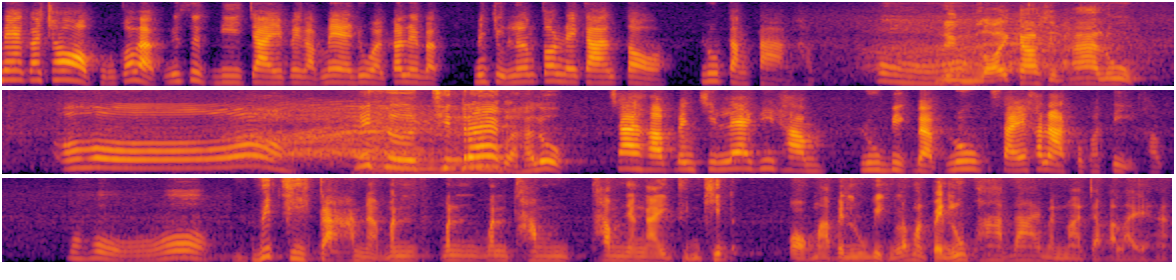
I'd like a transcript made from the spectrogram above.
แม่ก็ชอบ ผมก็แบบรู้สึกดีใจไปกับแม่ด้วย ก็เลยแบบเป็นจุดเริ่มต้นในการต่อรูปต่างๆครับ โอ้โห195 ลูก โอ้โห นี่คือชิ้นแรกเหรอคะลูก ใช่ครับ เป็นชิ้นแรกที่ทำรูบิกแบบรูปไซส์ขนาดปกติครับ โอ้โห วิธีการอะมันมันมันทำทำยังไงถึงคิดออกมาเป็นรูบิกแล้วมันเป็นรูปภาพได้มันมาจากอะไรอะฮะ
